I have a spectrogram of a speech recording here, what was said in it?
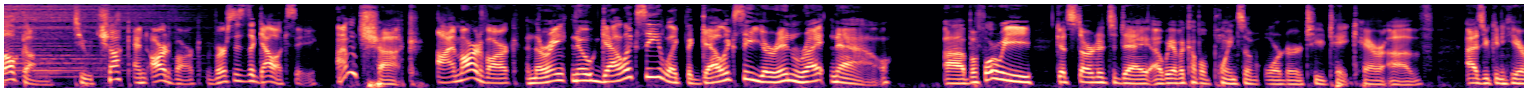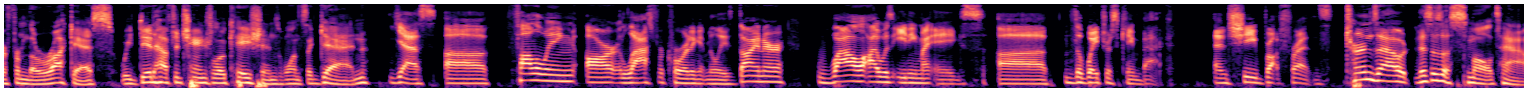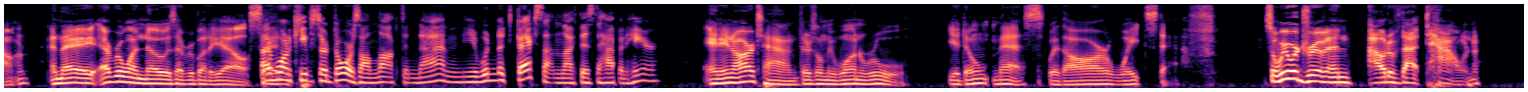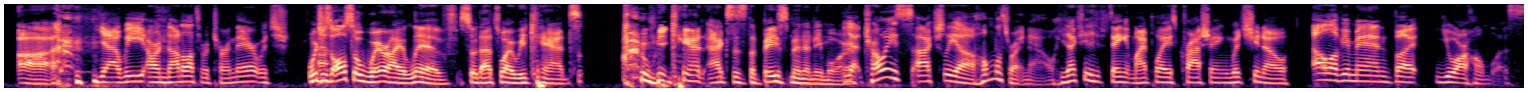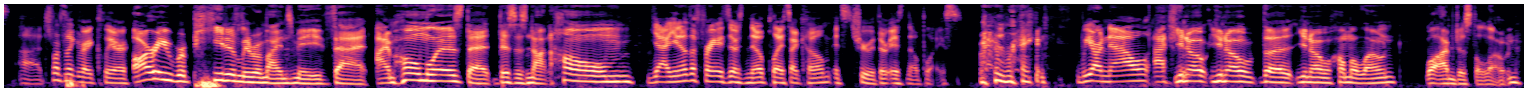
Welcome to Chuck and Aardvark versus the Galaxy. I'm Chuck, I'm Aardvark. and there ain't no galaxy like the galaxy you're in right now. Uh, before we get started today, uh, we have a couple points of order to take care of. As you can hear from the ruckus, we did have to change locations once again. Yes, uh, following our last recording at Millie's Diner, while I was eating my eggs, uh, the waitress came back and she brought friends. Turns out this is a small town, and they everyone knows everybody else. And- Everyone keeps their doors unlocked at night, and you wouldn't expect something like this to happen here. And in our town, there's only one rule you don't mess with our wait staff. So we were driven out of that town, uh, yeah, we are not allowed to return there, which which is also where I live. So that's why we can't. we can't access the basement anymore. Yeah, Charlie's actually uh, homeless right now. He's actually staying at my place, crashing. Which you know, I love you, man, but you are homeless. Uh, just want to make it very clear. Ari repeatedly reminds me that I'm homeless, that this is not home. Yeah, you know the phrase "there's no place like home." It's true. There is no place. right. We are now actually. You know, you know the you know Home Alone. Well, I'm just alone.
